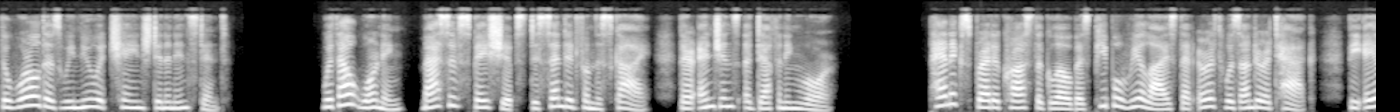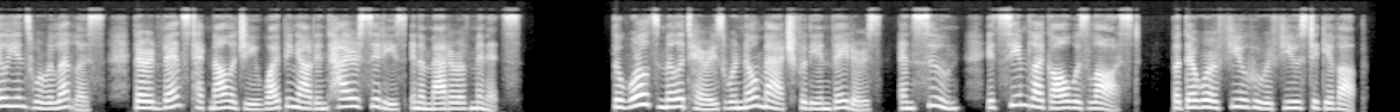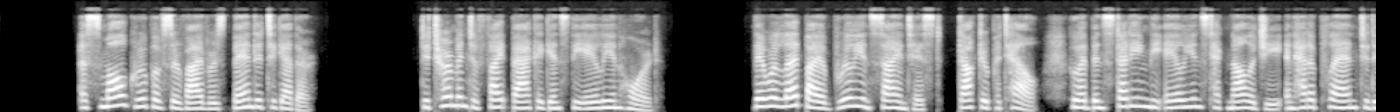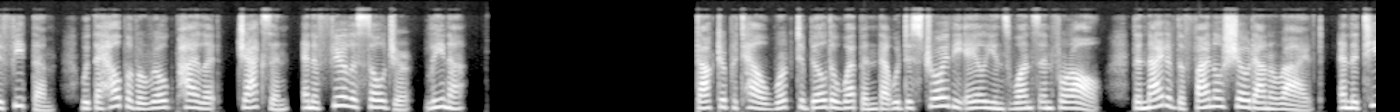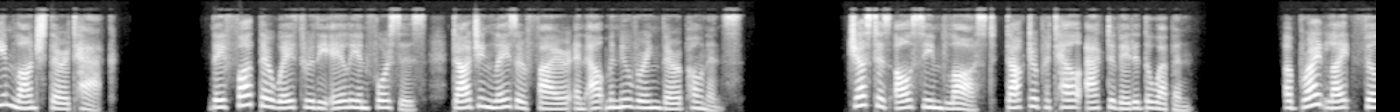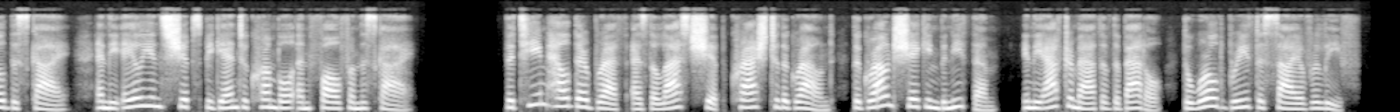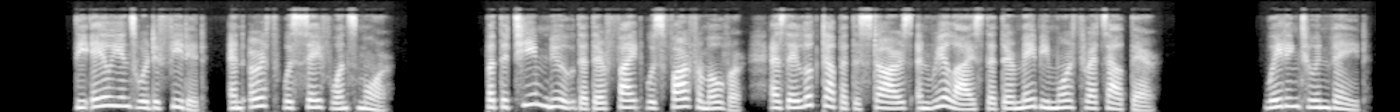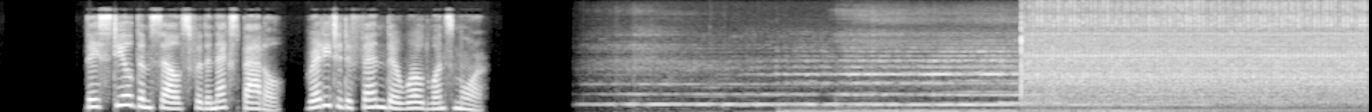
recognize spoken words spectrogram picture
The world as we knew it changed in an instant. Without warning, massive spaceships descended from the sky, their engines a deafening roar. Panic spread across the globe as people realized that Earth was under attack, the aliens were relentless, their advanced technology wiping out entire cities in a matter of minutes. The world's militaries were no match for the invaders, and soon, it seemed like all was lost, but there were a few who refused to give up. A small group of survivors banded together, determined to fight back against the alien horde. They were led by a brilliant scientist, Dr. Patel, who had been studying the aliens' technology and had a plan to defeat them, with the help of a rogue pilot, Jackson, and a fearless soldier, Lena. Dr. Patel worked to build a weapon that would destroy the aliens once and for all. The night of the final showdown arrived, and the team launched their attack. They fought their way through the alien forces, dodging laser fire and outmaneuvering their opponents. Just as all seemed lost, Dr. Patel activated the weapon. A bright light filled the sky, and the aliens' ships began to crumble and fall from the sky. The team held their breath as the last ship crashed to the ground, the ground shaking beneath them. In the aftermath of the battle, the world breathed a sigh of relief. The aliens were defeated, and Earth was safe once more. But the team knew that their fight was far from over, as they looked up at the stars and realized that there may be more threats out there. Waiting to invade. They steeled themselves for the next battle, ready to defend their world once more.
